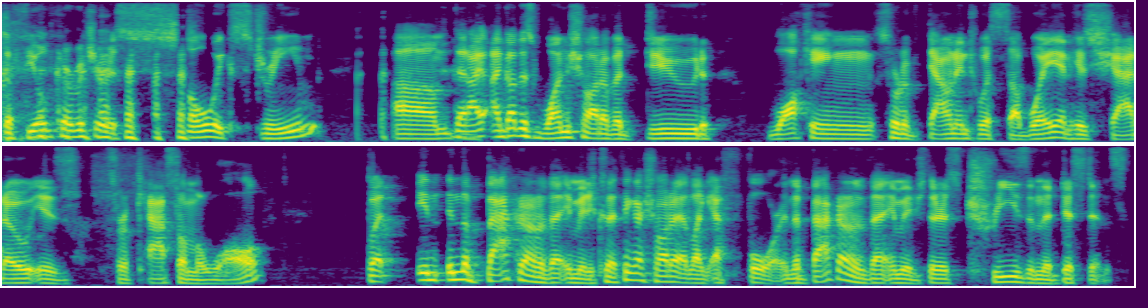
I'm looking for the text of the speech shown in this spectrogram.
The field curvature is so extreme um, that I, I got this one shot of a dude walking sort of down into a subway and his shadow is sort of cast on the wall. But in, in the background of that image, because I think I shot it at like f4, in the background of that image, there's trees in the distance.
